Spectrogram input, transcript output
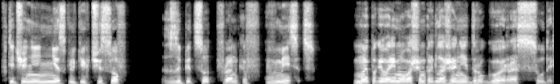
в течение нескольких часов за 500 франков в месяц. Мы поговорим о вашем предложении другой раз, сударь.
